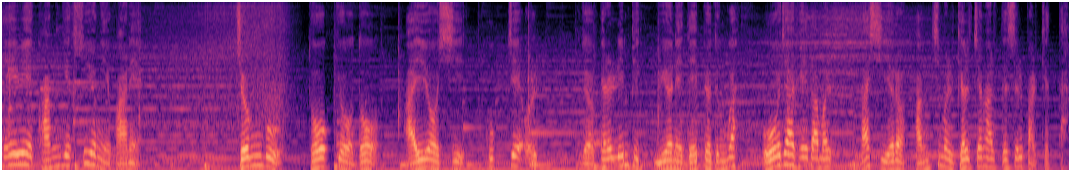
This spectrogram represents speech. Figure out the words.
해외 관객 수용에 관해 정부, 도쿄도, IOC, 국제 패럴림픽 위원회 대표 등과 오자 회담을 다시 열어 방침을 결정할 뜻을 밝혔다.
